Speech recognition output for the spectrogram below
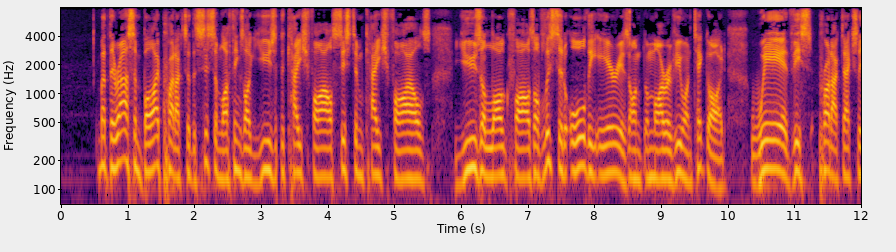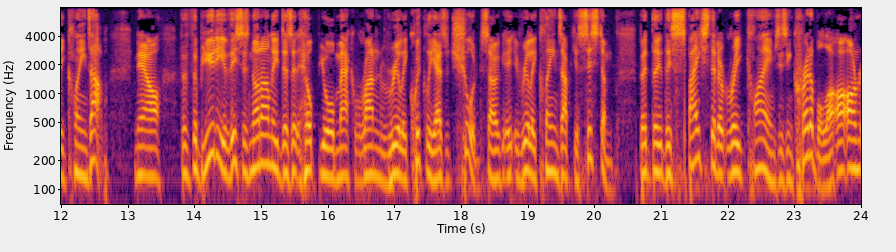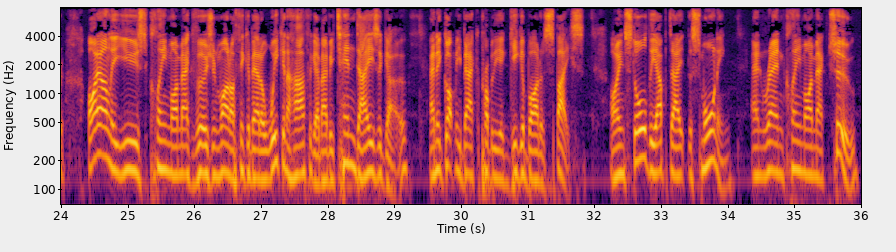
But there are some byproducts of the system, like things like user cache files, system cache files, user log files. I've listed all the areas on, on my review on Tech Guide where this product actually cleans up. Now, the, the beauty of this is not only does it help your Mac run really quickly as it should, so it, it really cleans up your system, but the, the space that it reclaims is incredible. I, I, I only used Clean My Mac version 1, I think about a week and a half ago, maybe 10 days ago, and it got me back probably a gigabyte of space. I installed the update this morning and ran Clean My Mac 2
